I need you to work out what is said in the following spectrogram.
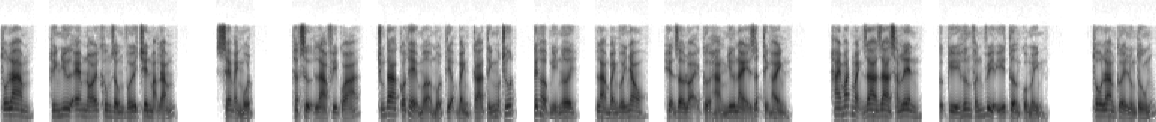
Tô lam hình như em nói không giống với trên mạng lắm. Xem ảnh một. Thật sự là phí quá chúng ta có thể mở một tiệm bánh cá tính một chút kết hợp nghỉ ngơi làm bánh với nhau hiện giờ loại cửa hàng như này rất thịnh hành. Hai mắt mạnh ra ra sáng lên cực kỳ hưng phấn vì ý tưởng của mình. Tô lam cười lung túng.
